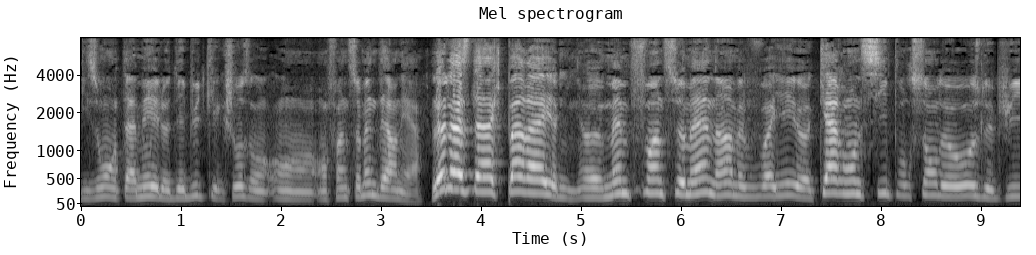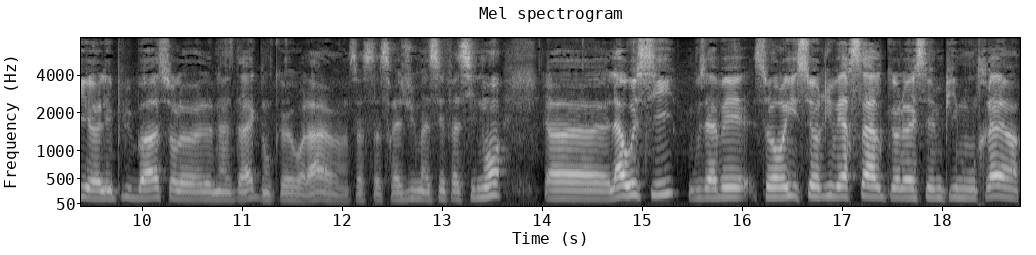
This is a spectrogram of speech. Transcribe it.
ils ont entamé le début de quelque chose en, fin de semaine dernière. Le Nasdaq, pareil, euh, même fin de semaine, hein, mais vous voyez 46% euh, de hausse depuis les plus bas sur le, Nasdaq. Donc voilà, ça se résume assez facilement. Là aussi, vous avez ce, reversal que le S&P montrait. Hein,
